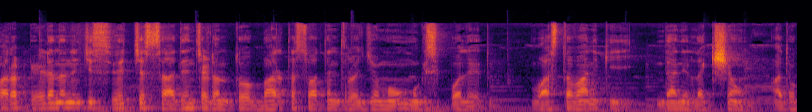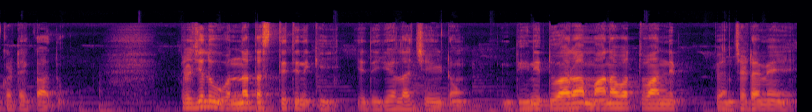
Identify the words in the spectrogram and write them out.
పరపీడన నుంచి స్వేచ్ఛ సాధించడంతో భారత స్వాతంత్రోద్యమం ముగిసిపోలేదు. వాస్తవానికి దాని లక్ష్యం అదొకటే కాదు. ప్రజలు ఉన్నత స్థితికి ఎదిగేలా చేయటం దీని ద్వారా మానవత్వాన్ని పెంచడమే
